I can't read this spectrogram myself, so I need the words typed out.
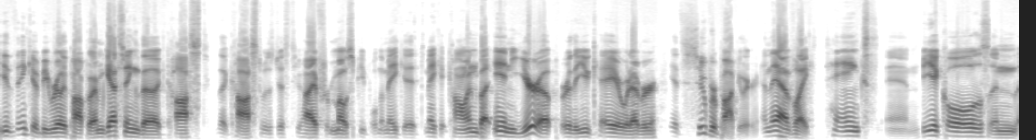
You'd think it would be really popular. I'm guessing the cost the cost was just too high for most people to make it make it common. But in Europe or the UK or whatever, it's super popular, and they have like tanks and vehicles and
